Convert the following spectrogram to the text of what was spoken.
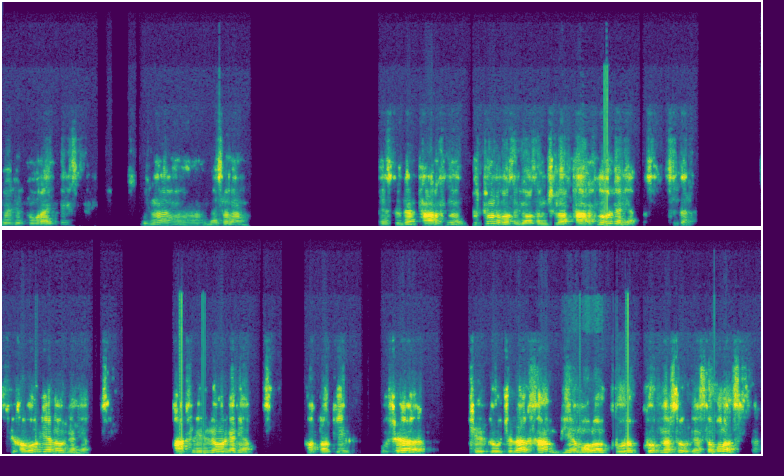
joyga to'g'ri aytdingiz bizni masalan men sizdan tarixni butun o'zi yozuvchilar tarixni o'rganyapmiz. Sizdan psixologiyani o'rganyapmiz. Tahlilni o'rganyapmiz. Hattoki o'sha tergovchilar ham bemalol ko'rib ko'p narsa o'rgansa bo'ladi sizdan.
